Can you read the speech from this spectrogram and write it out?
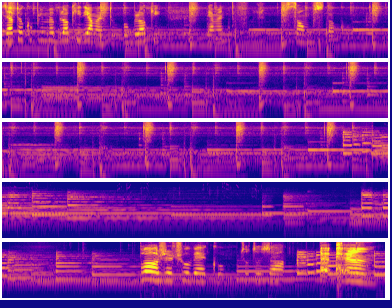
I za to kupimy bloki diamentów, bo bloki diamentów są w stoku. Boże człowieku, co to za...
